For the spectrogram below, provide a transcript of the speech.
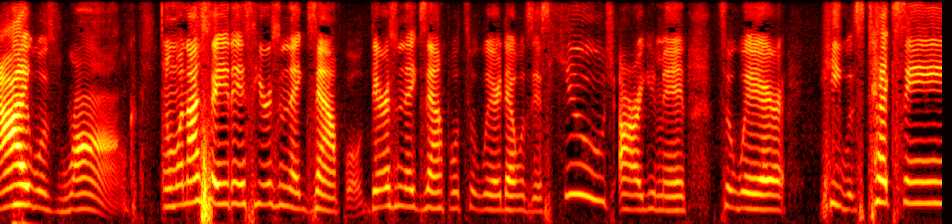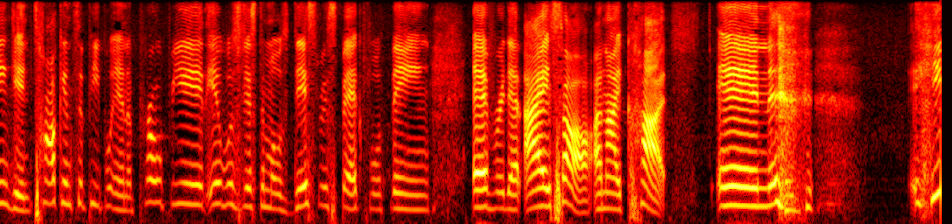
I was wrong. And when I say this, here's an example. There's an example to where there was this huge argument to where he was texting and talking to people inappropriate. It was just the most disrespectful thing ever that I saw and I caught. And he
